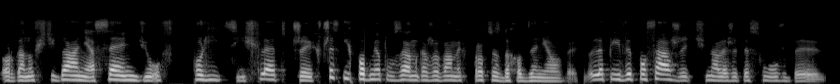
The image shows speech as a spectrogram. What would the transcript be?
organów ścigania, sędziów, policji, śledczych, wszystkich podmiotów zaangażowanych w proces dochodzeniowy. Lepiej wyposażyć należy te służby,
